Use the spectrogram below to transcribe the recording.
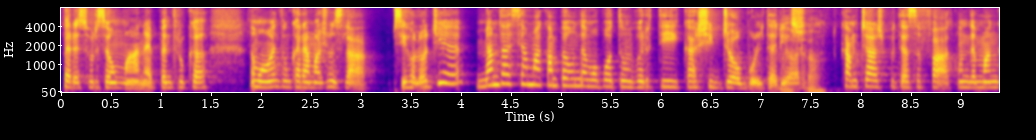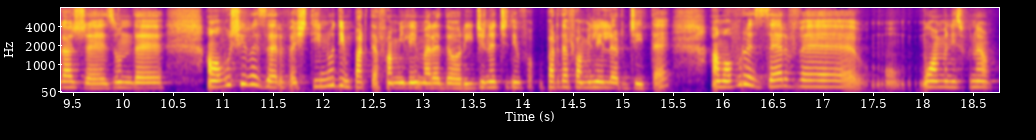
pe resurse umane, pentru că în momentul în care am ajuns la psihologie, mi-am dat seama cam pe unde mă pot învârti ca și job ulterior. Așa. Cam ce aș putea să fac, unde mă angajez, unde... Am avut și rezerve, știi, nu din partea familiei mele de origine, ci din partea familiei lărgite. Am avut rezerve, oamenii spuneau,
